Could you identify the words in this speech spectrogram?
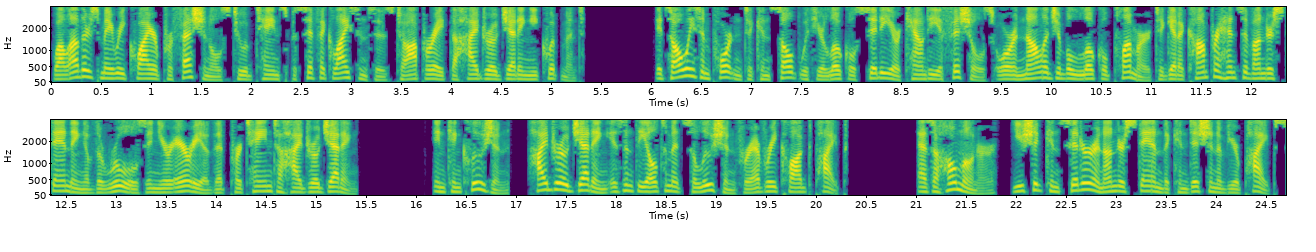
while others may require professionals to obtain specific licenses to operate the hydrojetting equipment. It's always important to consult with your local city or county officials or a knowledgeable local plumber to get a comprehensive understanding of the rules in your area that pertain to hydrojetting. In conclusion, hydrojetting isn't the ultimate solution for every clogged pipe. As a homeowner, you should consider and understand the condition of your pipes,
